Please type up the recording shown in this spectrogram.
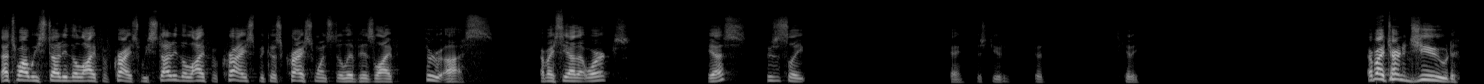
That's why we study the life of Christ. We study the life of Christ because Christ wants to live his life through us. Everybody see how that works? Yes? Who's asleep? Okay, just Judy. Good. Just kidding. Everybody turn to Jude.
